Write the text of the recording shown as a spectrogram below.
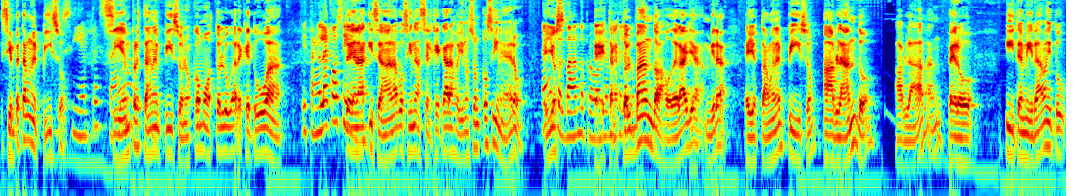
siempre están en el piso. Siempre estaban. Siempre están en el piso. No es como estos lugares que tú vas Están en la cocina. y se van a la cocina a hacer qué carajo. Ellos no son cocineros. Están ellos estorbando, probablemente, están estorbando a joder allá. Mira, ellos estaban en el piso hablando, hablaban, pero y te miraban y tú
